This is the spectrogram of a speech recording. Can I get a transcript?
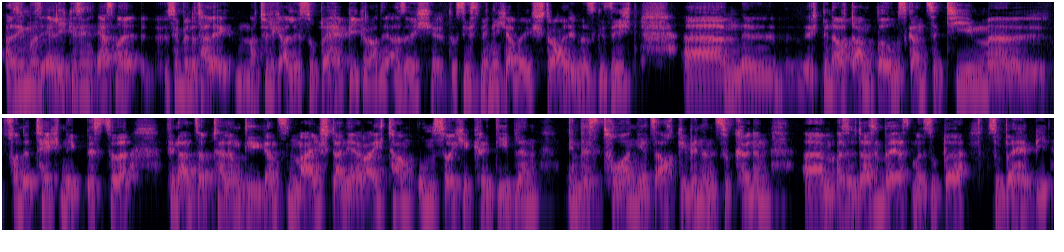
Also ich muss ehrlich gesehen, erstmal sind wir total, natürlich alle super happy gerade. Also ich, du siehst mich nicht, aber ich strahle übers Gesicht. Ähm, ich bin auch dankbar ums ganze Team, äh, von der Technik bis zur Finanzabteilung, die ganzen Meilensteine erreicht haben, um solche krediblen Investoren jetzt auch gewinnen zu können. Ähm, also da sind wir erstmal super, super happy.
